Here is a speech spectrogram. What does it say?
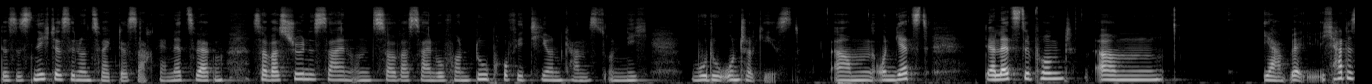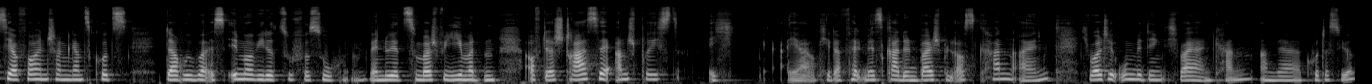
das ist nicht der Sinn und Zweck der Sache. Netzwerken soll was Schönes sein und soll was sein, wovon du profitieren kannst und nicht, wo du untergehst. Ähm, und jetzt der letzte Punkt, ähm, ja, ich hatte es ja vorhin schon ganz kurz darüber, es immer wieder zu versuchen. Wenn du jetzt zum Beispiel jemanden auf der Straße ansprichst, ich, ja, okay, da fällt mir jetzt gerade ein Beispiel aus Cannes ein. Ich wollte unbedingt, ich war ja in Cannes an der Côte d'Azur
